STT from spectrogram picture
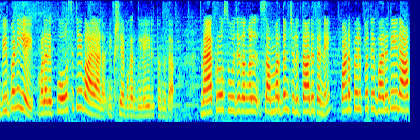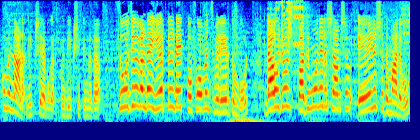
വിപണിയെയും വളരെ പോസിറ്റീവായാണ് നിക്ഷേപകർ വിലയിരുത്തുന്നത്. മാക്രോ സൂചകങ്ങൾ സമ്മർദ്ദം ചെലുത്താതെ തന്നെ പണപ്പെരുപ്പത്തെ വരുതിയിലാക്കുമെന്നാണ് നിക്ഷേപകർ പ്രതീക്ഷിക്കുന്നത്. സൂചികകളുടെ ഇയർ ടിൽ ഡേറ്റ് പെർഫോമൻസ് വിലയിരുത്തുമ്പോൾ ഡൗ ജോൺസ് പതിമൂന്ന് ദശാംശം ഏഴ് ശതമാനവും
